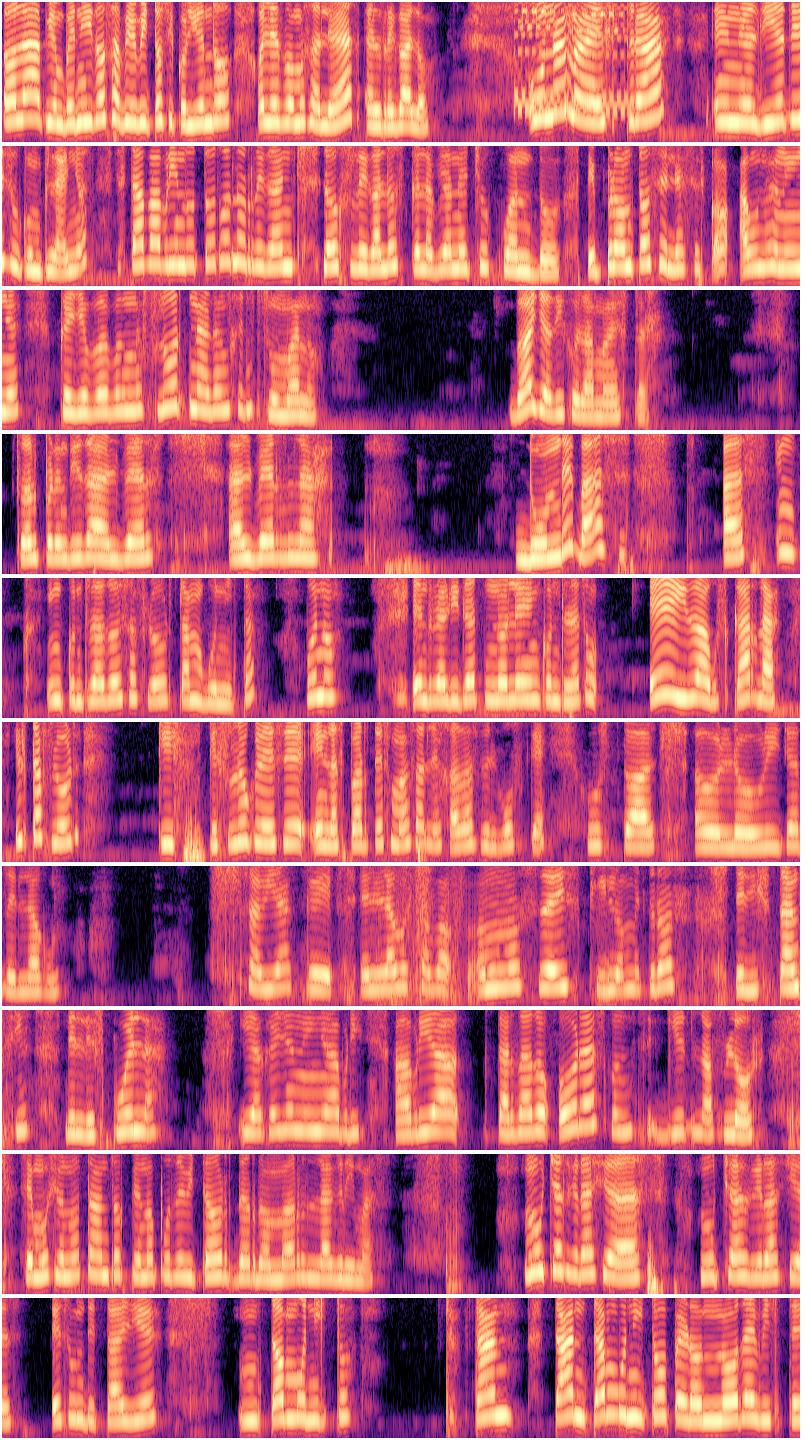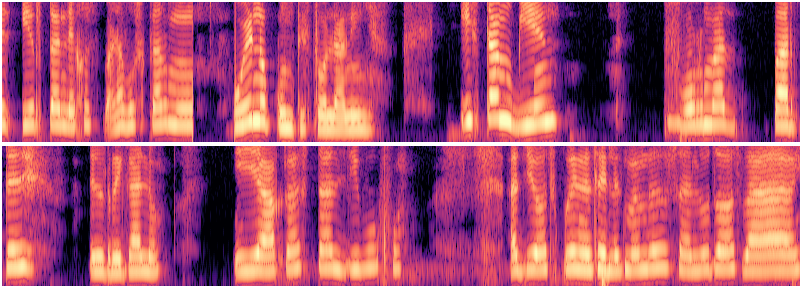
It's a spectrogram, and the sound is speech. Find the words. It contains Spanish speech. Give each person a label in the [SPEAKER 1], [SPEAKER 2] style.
[SPEAKER 1] Hola, bienvenidos a Bebitos y Coliendo. Hoy les vamos a leer el regalo. Una maestra en el día de su cumpleaños estaba abriendo todos los, los regalos que le habían hecho cuando de pronto se le acercó a una niña que llevaba una flor naranja en su mano. Vaya, dijo la maestra, sorprendida al ver al verla ¿Dónde vas? ¿Has encontrado esa flor tan bonita? Bueno, en realidad no la he encontrado. He ido a buscarla. Esta flor que, solo crece en las partes más alejadas del bosque, justo a, a la orilla del lago. Sabía que el lago estaba a unos 6 kilómetros de distancia de la escuela y aquella niña habría tardado horas conseguir la flor. Se emocionó tanto que no pudo evitar derramar lágrimas. Muchas gracias, muchas gracias. Es un detalle tan bonito, tan, tan, tan bonito, pero no debiste ir tan lejos para buscarme. Bueno, contestó la niña. Es también forma parte del regalo. Y acá está el dibujo. Adiós, cuídense, les mando saludos, bye.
